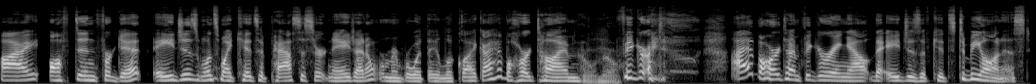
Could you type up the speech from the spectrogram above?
I often forget ages. Once my kids have passed a certain age, I don't remember what they look like. I have a hard time oh, no. figuring. I have a hard time figuring out the ages of kids, to be honest.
